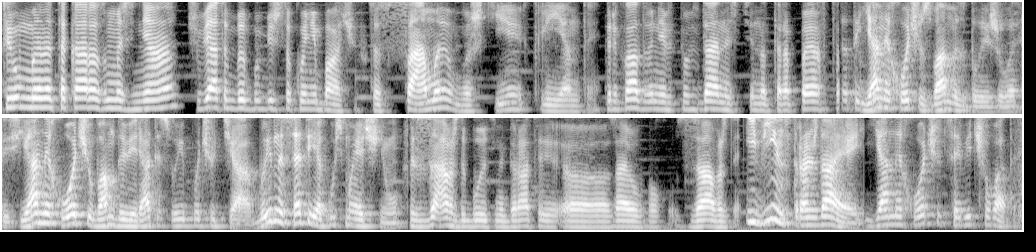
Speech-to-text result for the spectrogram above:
Ти у мене така розмазня, щоб я тебе більш такої не бачив. Це саме важкі клієнти. Перекладування відповідальності на терапевта. Я не хочу з вами зближуватись, я не хочу вам довіряти свої почуття. Ви несете якусь маячню, Завжди будуть набирати е, зайву вагу. Завжди. і він страждає. Я не хочу це відчувати.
